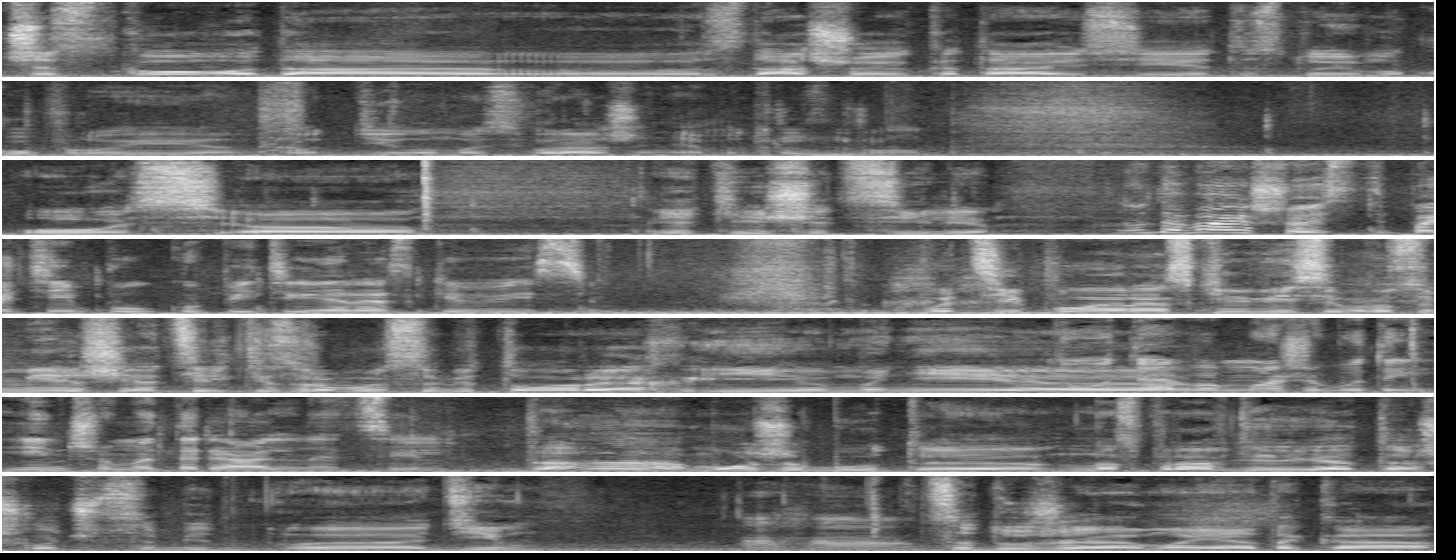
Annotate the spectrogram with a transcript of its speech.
частково да, е, з Дашою катаюсь і тестуємо купру і от ділимось враженнями друг з другом. Ось. Е, які ще цілі? Ну давай щось по типу купіть РСК 8. По типу RSQ 8, розумієш, я тільки зробив собі Touareg і мені. Ну, у е, тебе може бути інша матеріальна ціль. Да, може бути. Насправді я теж хочу собі е, дім. Ага. Це дуже моя така.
